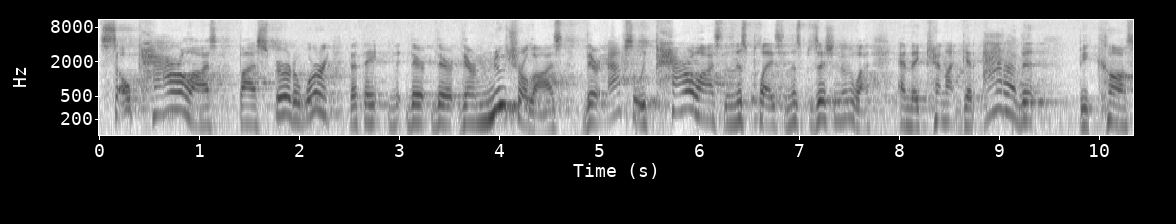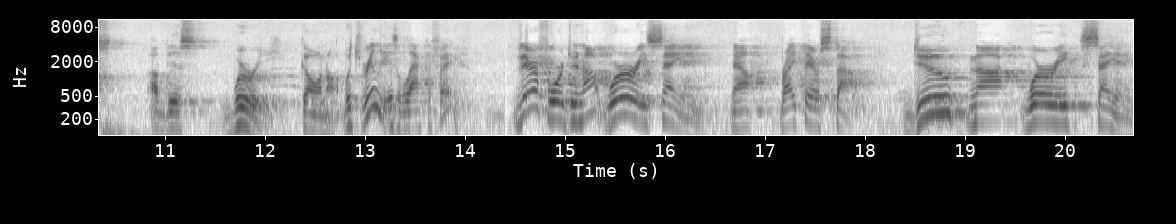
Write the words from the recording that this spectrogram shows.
So paralyzed by a spirit of worry that they, they're, they're, they're neutralized. They're absolutely paralyzed in this place, in this position in their life, and they cannot get out of it because of this worry going on, which really is a lack of faith. Therefore, do not worry, saying, now, right there, stop. Do not worry, saying,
